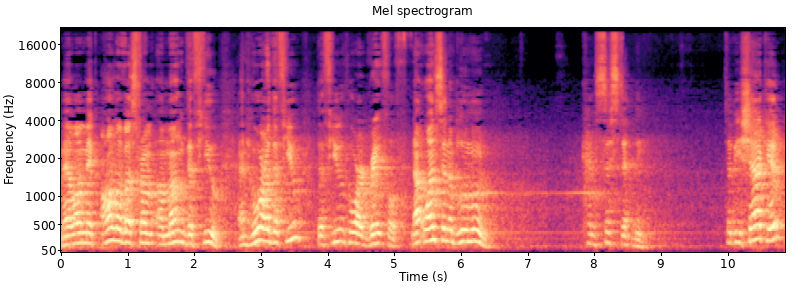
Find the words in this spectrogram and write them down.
May Allah make all of us from among the few. And who are the few? The few who are grateful. Not once in a blue moon. Consistently. To be shakir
